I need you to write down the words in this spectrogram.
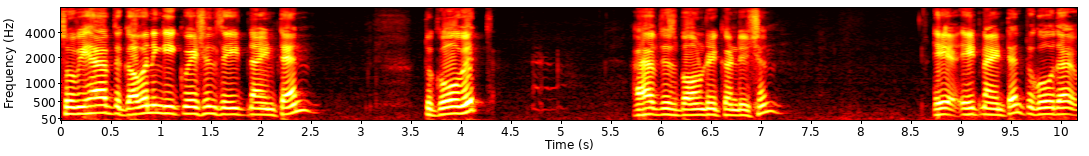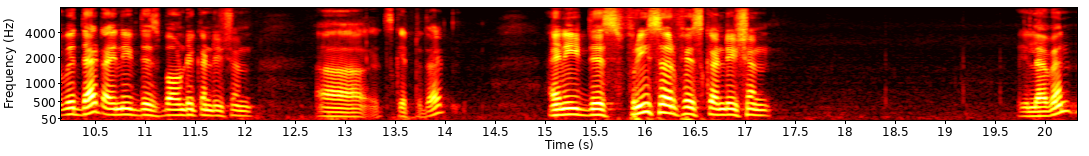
So, we have the governing equations 8, 9, 10 to go with. I have this boundary condition 8, 9, 10 to go that with that I need this boundary condition uh, let us get to that. I need this free surface condition 11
